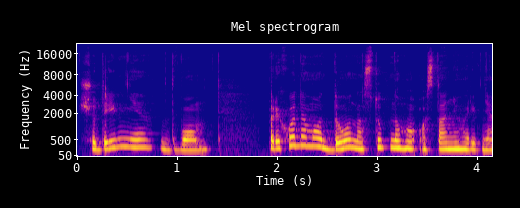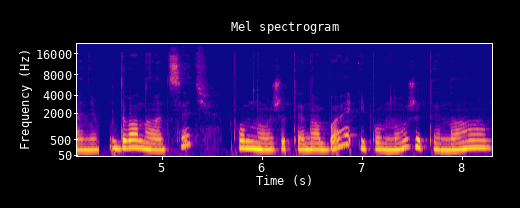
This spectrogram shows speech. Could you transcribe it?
що дорівнює 2. Переходимо до наступного останнього рівняння. 12 помножити на b і помножити на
